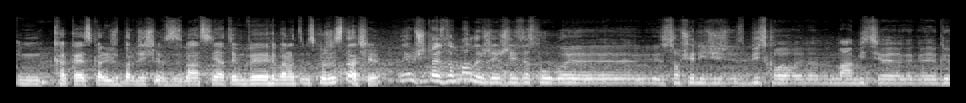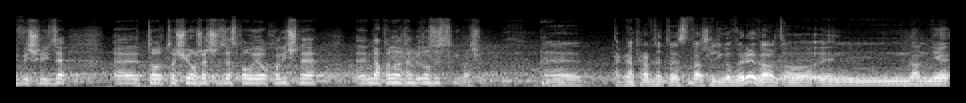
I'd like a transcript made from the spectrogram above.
E, Im KKS Kalisz bardziej się wzmacnia, tym wy chyba na tym skorzystacie. No ja myślę, że to jest normalne, że jeżeli zespół y, sąsiedni gdzieś blisko y, ma ambicje gry w wyższej lidze, y, to, to siłą rzeczy zespoły okoliczne y, na pewno na tym będą zyskiwać. E, tak naprawdę to jest wasz ligowy rywal. To y, no, nie,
